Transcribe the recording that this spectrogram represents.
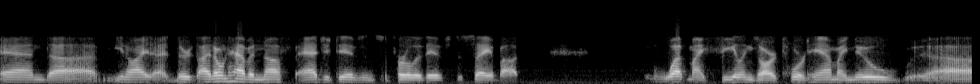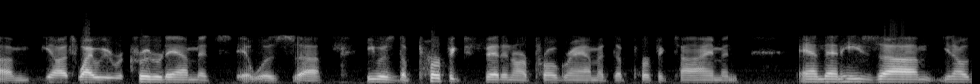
and uh, you know, I I, there, I don't have enough adjectives and superlatives to say about what my feelings are toward him. I knew, um, you know, that's why we recruited him. It's it was uh, he was the perfect fit in our program at the perfect time, and and then he's um, you know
